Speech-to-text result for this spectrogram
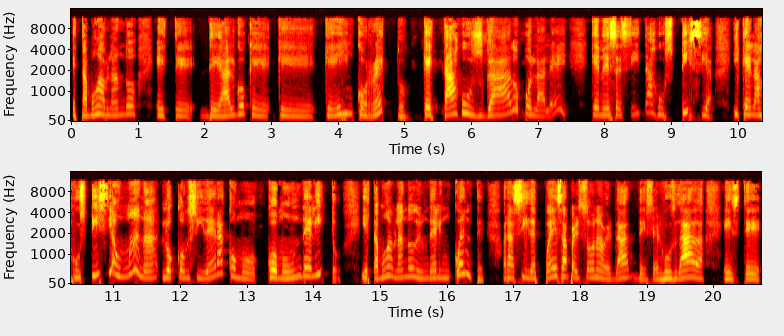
estamos hablando este, de algo que, que, que es incorrecto que está juzgado por la ley, que necesita justicia y que la justicia humana lo considera como, como un delito. Y estamos hablando de un delincuente. Ahora, si después esa persona, ¿verdad? De ser juzgada, este,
